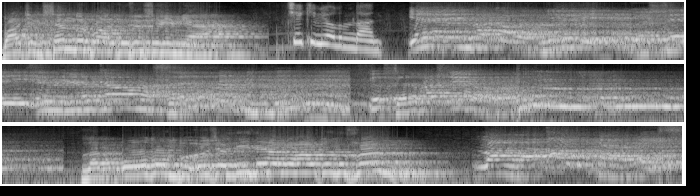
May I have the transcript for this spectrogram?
Bacım sen dur bari gözünü seveyim ya. Çekil yolumdan. Gelin bakalım gelin. Gösteri başlıyor. Lan oğlum bu özelliği ne ara aldınız lan? Vallahi aldık ya reis.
